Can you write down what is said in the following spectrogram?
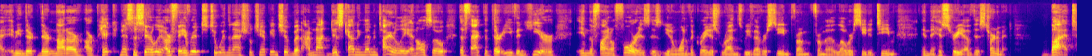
I mean, they're they're not our, our pick necessarily, our favorite to win the national championship, but I'm not discounting them entirely. And also the fact that they're even here in the final four is, is you know one of the greatest runs we've ever seen from from a lower seeded team in the history of this tournament. But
